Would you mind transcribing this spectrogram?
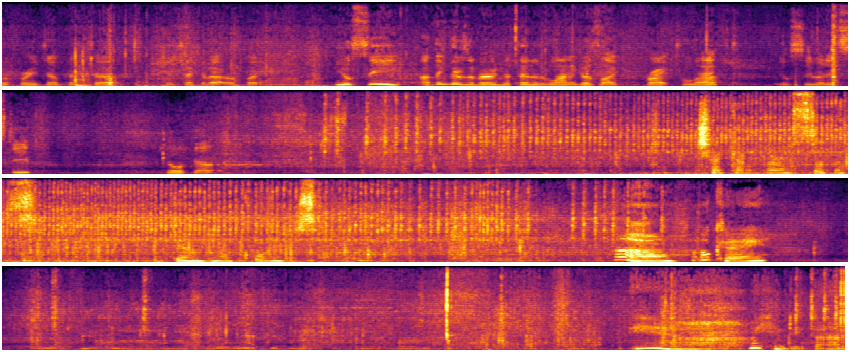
before you jump into it. Go check it out real quick. You'll see, I think there's a very definitive line. It goes like right to left. You'll see, but it's steep. Go look at it. Check out the rest of this downhill course. Oh, okay. Yeah, we can do that.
